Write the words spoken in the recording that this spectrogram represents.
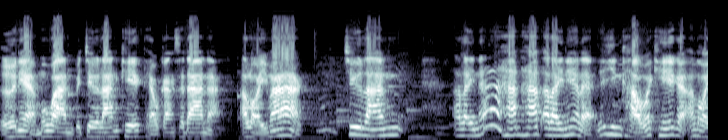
เออเนี่ย เมื่อวานไปเจอร้านเค้กแถวกลางสะดานอะ อร่อยมาก ชื่อร้านอะไรนะฮาร์ดฮาร์ดอะไรเนี่ยแหละ ได้ยินข่าวว่าเค้กอะอร่อย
